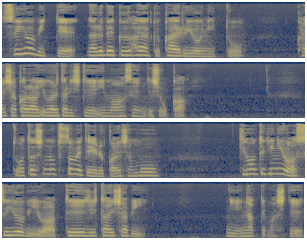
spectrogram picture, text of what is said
水曜日ってなるべく早く帰るようにと会社から言われたりしていませんでしょうか？私の勤めている会社も基本的には水曜日は定時退社日になってまして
